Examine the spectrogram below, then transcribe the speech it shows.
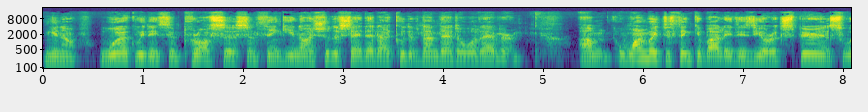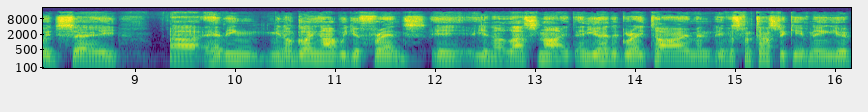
you know, work with it and process and think, you know, I should have said that, I could have done that or whatever. Um, one way to think about it is your experience with, say, uh, having you know going out with your friends you know last night and you had a great time and it was fantastic evening you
